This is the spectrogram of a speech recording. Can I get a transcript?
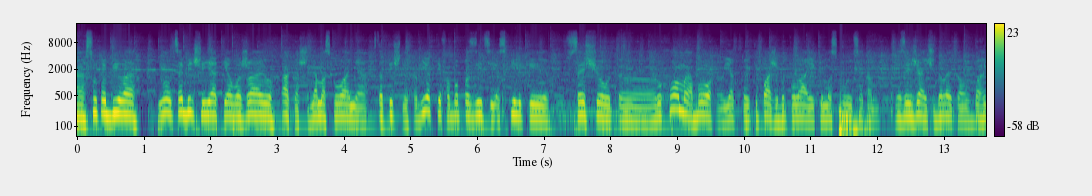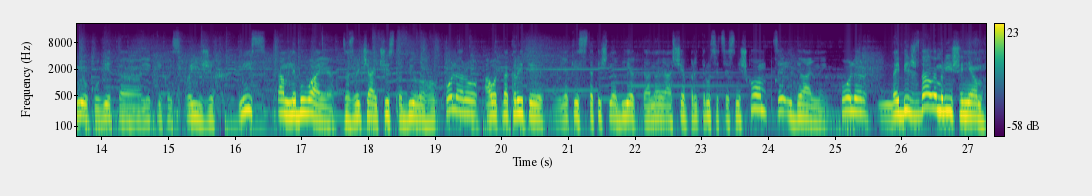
е, суто біла. Ну, це більше, як я вважаю, також для маскування статичних об'єктів або позицій, оскільки все, що от, е, рухоме, або е, як то екіпажі БПЛА, які маскуються там, не заїжджаючи далеко в багнюку від е, якихось проїжджих місць, там не буває зазвичай чисто білого кольору. А от накрити е, якийсь статичний об'єкт, а ще притруситься сніжком, це ідеальний колір. Найбільш вдалим рішенням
